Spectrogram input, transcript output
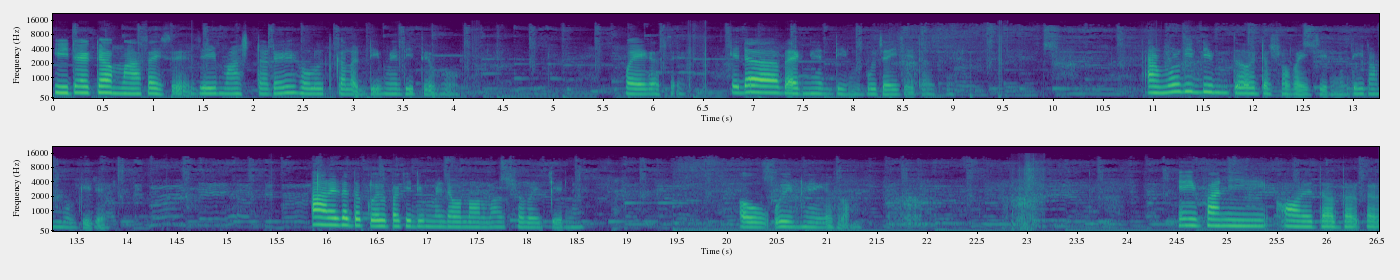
এইটা একটা মাছ আইছে যে মাছটারে হলুদ কালার ডিমে দিতে। হয়ে গেছে। এটা ব্যাঙের ডিম, বোঝাই যেতেছে আর মুরগির ডিম তো এটা সবাই চেনে, দিলাম মুরগিরে। আর এটা তো কোয়েল পাখি ডিম এটাও নর্মাল সবাই চেনে। ও, উইন হয়ে গেলাম। এই পানি অরে দেওয়ার দরকার,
